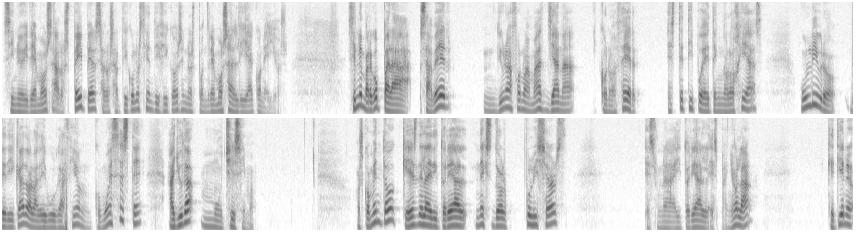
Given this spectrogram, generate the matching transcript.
sino iremos a los papers, a los artículos científicos y nos pondremos al día con ellos. Sin embargo, para saber de una forma más llana y conocer este tipo de tecnologías, un libro dedicado a la divulgación como es este ayuda muchísimo. Os comento que es de la editorial Nextdoor Publishers, es una editorial española que tiene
